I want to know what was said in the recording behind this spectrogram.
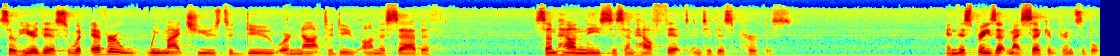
So, hear this whatever we might choose to do or not to do on the Sabbath somehow needs to somehow fit into this purpose. And this brings up my second principle,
